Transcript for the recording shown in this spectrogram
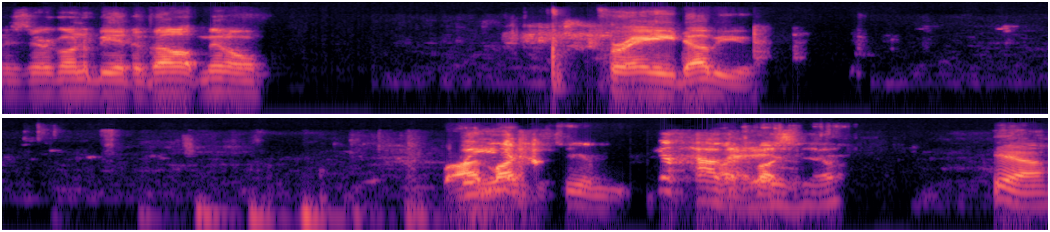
Is there going to be a developmental for AEW? I'd like to see him. You know how that like, is, though. Yeah.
